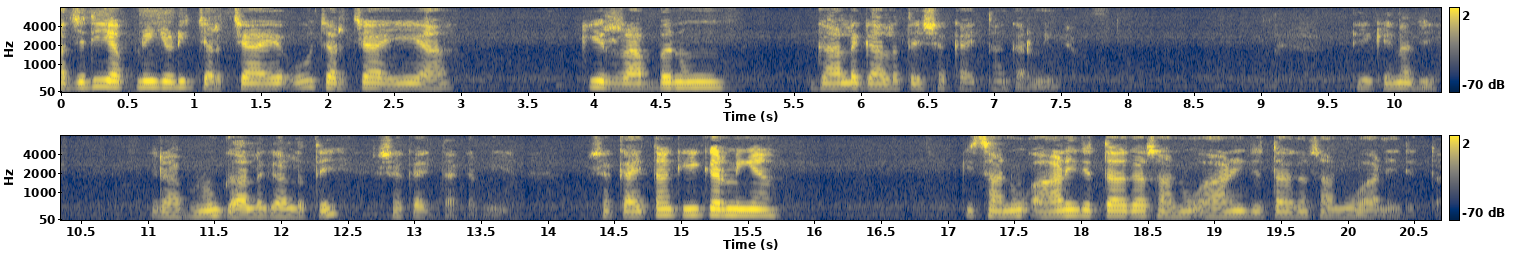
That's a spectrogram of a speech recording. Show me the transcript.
ਅੱਜ ਦੀ ਆਪਣੀ ਜਿਹੜੀ ਚਰਚਾ ਹੈ, ਉਹ ਚਰਚਾ ਇਹ ਆ ਕਿ ਰੱਬ ਨੂੰ ਗੱਲ ਗੱਲ ਤੇ ਸ਼ਿਕਾਇਤਾਂ ਕਰਨੀਆਂ। ਠੀਕ ਹੈ ਨਾ ਜੀ? ਰੱਬ ਨੂੰ ਗੱਲ ਗੱਲ ਤੇ ਸ਼ਿਕਾਇਤਾਂ ਕਰਨੀਆਂ। ਸ਼ਿਕਾਇਤਾਂ ਕੀ ਕਰਨੀਆਂ? ਕਿ ਸਾਨੂੰ ਆ ਨਹੀਂ ਦਿੱਤਾਗਾ, ਸਾਨੂੰ ਆ ਨਹੀਂ ਦਿੱਤਾਗਾ, ਸਾਨੂੰ ਆ ਨਹੀਂ ਦਿੱਤਾ।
